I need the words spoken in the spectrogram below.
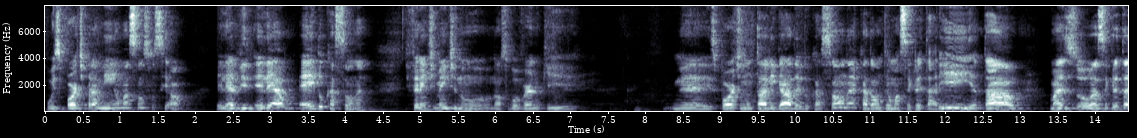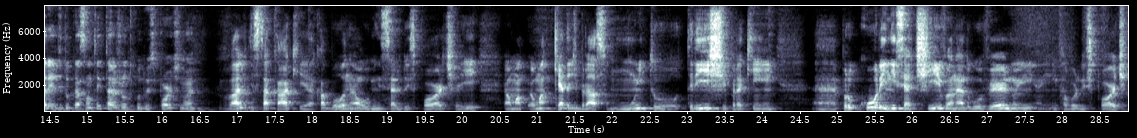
O esporte para mim é uma ação social. Ele é, ele é, é educação, né? Diferentemente no nosso governo que é, esporte não está ligado à educação, né? Cada um tem uma secretaria tal, mas o, a Secretaria de Educação tem que estar junto com o do esporte, não é? Vale destacar que acabou, né? O Ministério do Esporte aí é uma, é uma queda de braço muito triste para quem é, procura iniciativa né, do governo em, em favor do esporte,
